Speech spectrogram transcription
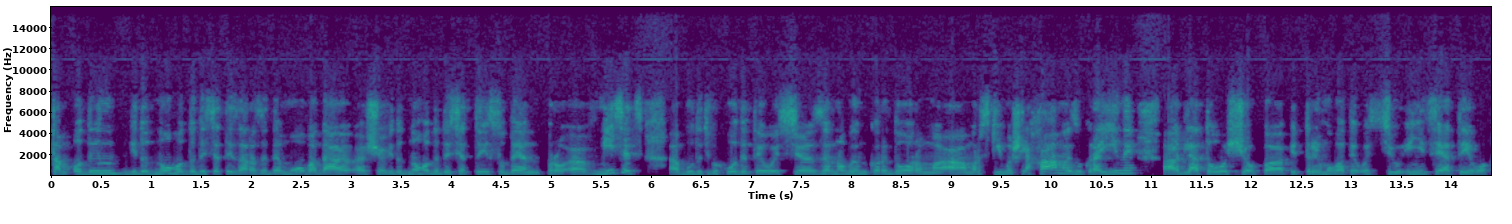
там один від одного до десяти зараз іде мова. Да що від одного до десяти суден про е, в місяць е, будуть виходити ось е, зерновим коридором морськими шляхами з України для того, щоб е, підтримувати ось цю ініціативу.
